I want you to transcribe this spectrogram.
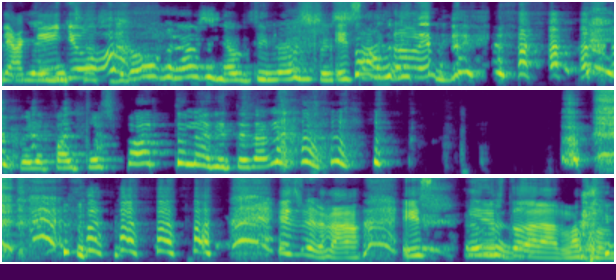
de aquello. Hay drogas y al final se Exactamente. Pero para el posparto nadie te da nada. es verdad, es, tienes toda la razón.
